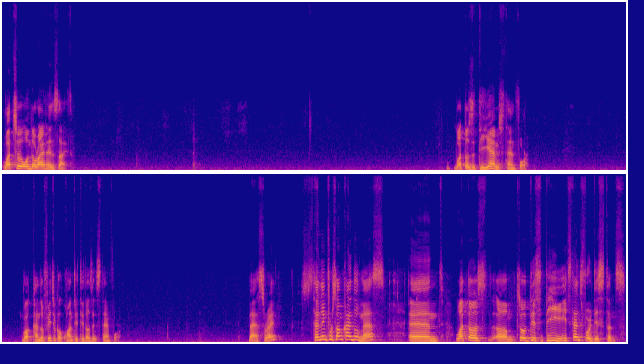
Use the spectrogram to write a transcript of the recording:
What's on the right-hand side? What does dm stand for? What kind of physical quantity does it stand for? Mass, right? Standing for some kind of mass. And what does, um, so this d, it stands for distance.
